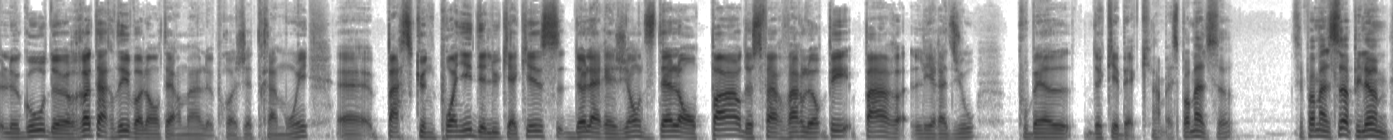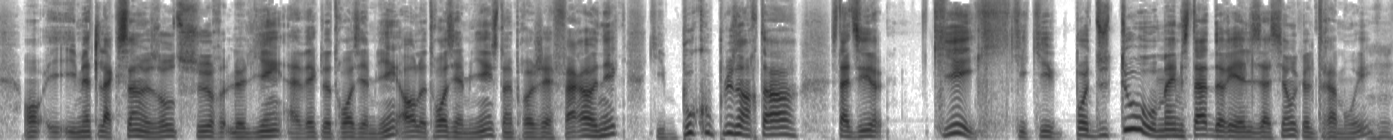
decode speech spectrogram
Legault de retarder volontairement le projet de tramway euh, parce qu'une poignée d'élus caquistes de la région, dit-elle, ont peur de se faire varloper par les radios poubelles de Québec. Ah ben, c'est pas mal ça. C'est pas mal ça. Puis là, ils mettent l'accent, eux autres, sur le lien avec le troisième lien. Or, le troisième lien, c'est un projet pharaonique qui est beaucoup plus en retard, c'est-à-dire qui est, qui, est pas du tout au même stade de réalisation que le tramway. Mm-hmm.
